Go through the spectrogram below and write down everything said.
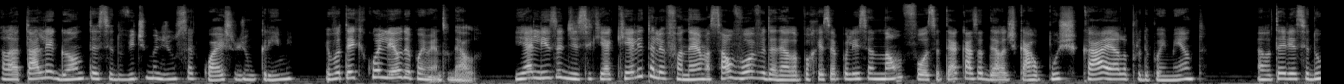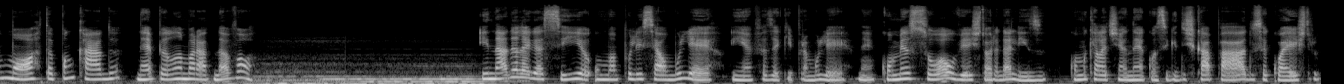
ela tá alegando ter sido vítima de um sequestro, de um crime. Eu vou ter que colher o depoimento dela". E a Lisa disse que aquele telefonema salvou a vida dela, porque se a polícia não fosse até a casa dela de carro buscar ela pro depoimento, ela teria sido morta, pancada, né, pelo namorado da avó. E na delegacia, uma policial mulher, ia fazer aqui para mulher, né, começou a ouvir a história da Lisa. Como que ela tinha, né, conseguido escapar do sequestro,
